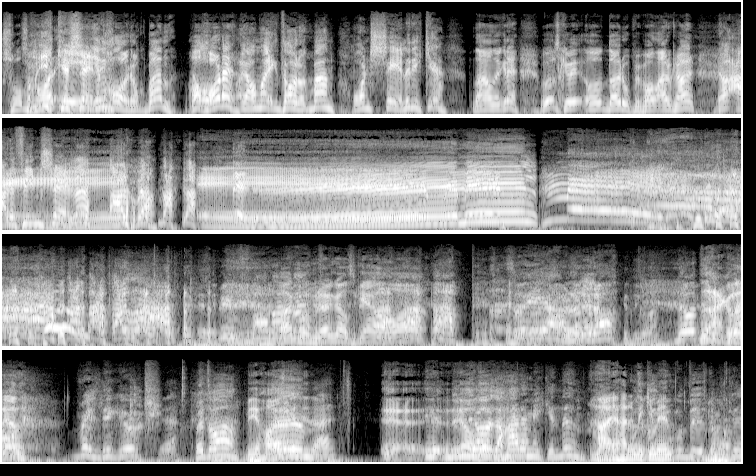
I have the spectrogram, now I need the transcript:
som, Som har egen hardrockband. Han har det! Ja, han har eget hardrockband, og han skjeler ikke. Nei, han gjør ikke det. Skal vi, og da roper vi på han. Er du klar? Ja, er det Finn Sjele? Eh, Er det- Kom igjen, da. Emil! Her kommer det en ganske ja. Så jævla bra! Det var Der går den. Veldig kult. Vet du hva? Vi har Eh, Du, ja, det her er mikken din. Nei, her er mikken min. Du, du, du,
